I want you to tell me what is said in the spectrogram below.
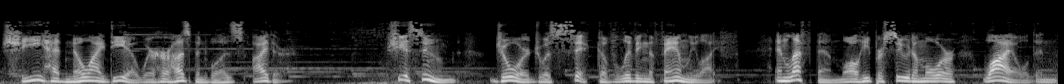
she had no idea where her husband was either. She assumed George was sick of living the family life and left them while he pursued a more wild and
